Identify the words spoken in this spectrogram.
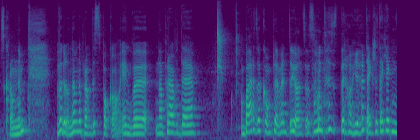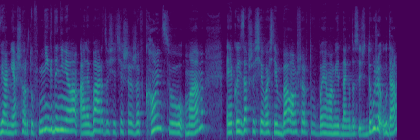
skromnym, wyglądam naprawdę spoko. Jakby naprawdę bardzo komplementujące są te stroje. Także tak jak mówiłam, ja shortów nigdy nie miałam, ale bardzo się cieszę, że w końcu mam. Jakoś zawsze się właśnie bałam shortów, bo ja mam jednak dosyć duże uda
